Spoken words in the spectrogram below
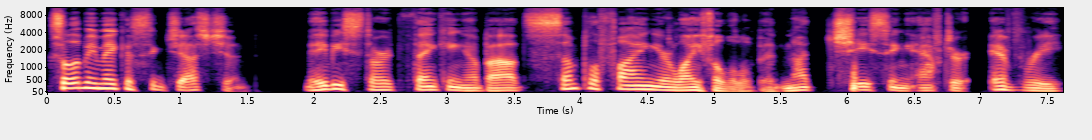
So let me make a suggestion. Maybe start thinking about simplifying your life a little bit, not chasing after every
